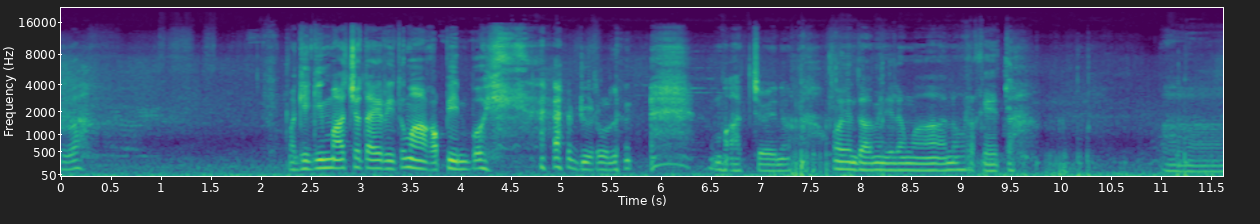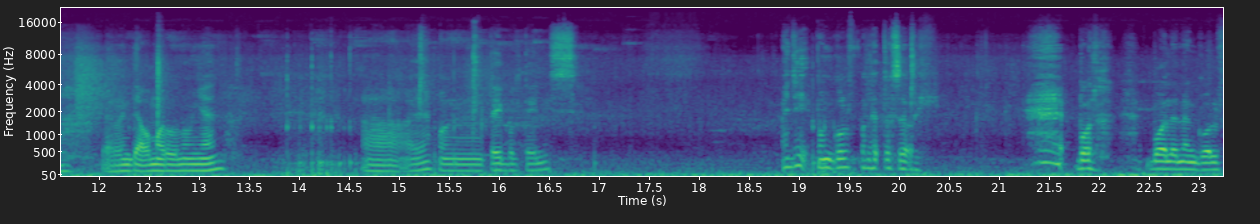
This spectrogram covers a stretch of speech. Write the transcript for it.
Di ba? Magiging macho tayo rito mga kapinboy biro lang. Macho eh no? O yung dami nilang mga ano raketa. Ah, pero hindi ako marunong yan. Ah, ayan pang table tennis. Ay, hindi pang golf pala to sorry. Bola bola ng golf.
